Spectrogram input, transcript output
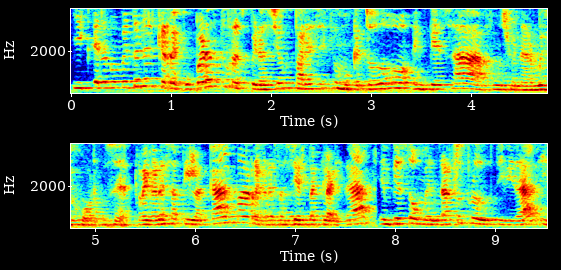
Y en el momento en el que recuperas tu respiración, parece como que todo empieza a funcionar mejor. O sea, regresa a ti la calma, regresa cierta claridad, empieza a aumentar tu productividad y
